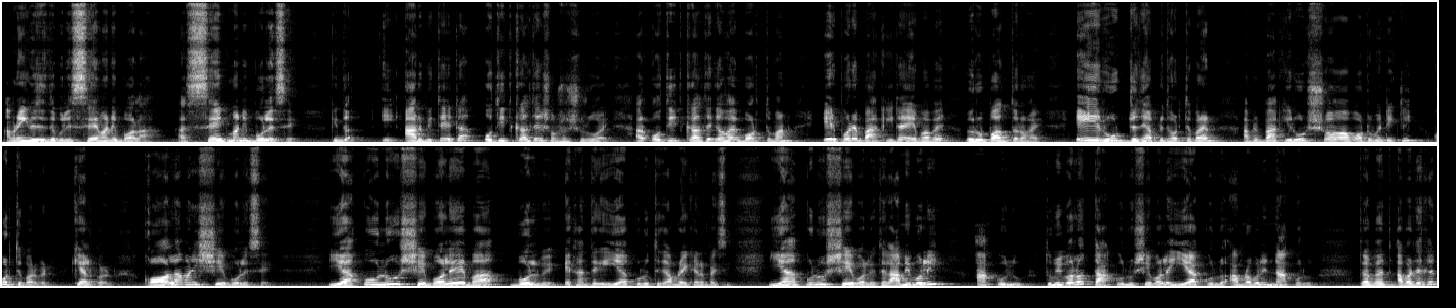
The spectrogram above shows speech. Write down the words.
আমরা ইংরেজিতে বলি সে মানে বলা। আর সেড মানে বলেছে। কিন্তু আরবিতে এটা অতীতকাল থেকে সবসময় শুরু হয়। আর অতীতকাল থেকে হয় বর্তমান, এরপরে বাকিটা এভাবে রূপান্তর হয়। এই রুট যদি আপনি ধরতে পারেন, আপনি বাকি রুট সব অটোমেটিকলি করতে পারবেন। খেয়াল করেন। কলা মানে সে বলেছে। ইয়াকুলু সে বলে বা বলবে। এখান থেকে ইয়াকুলু থেকে আমরা এখানে পাইছি। ইয়াকুলু সে বলে। তাহলে আমি বলি আকুলু। তুমি বলো তাকুলু। সে বলে ইয়াকুলু। আমরা বলি নাকুলু। তবে আবার দেখেন,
